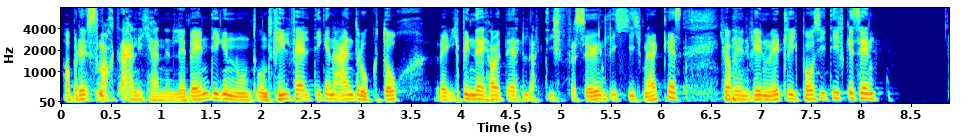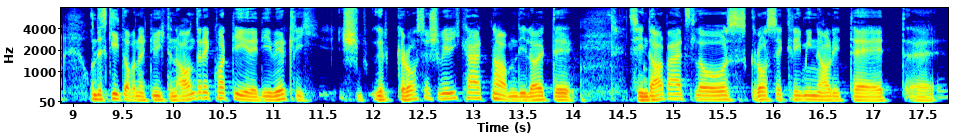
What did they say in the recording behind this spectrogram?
Aber es macht eigentlich einen lebendigen und, und vielfältigen Eindruck. Doch, ich bin ja heute relativ versöhnlich, ich merke es. Ich habe den Film wirklich positiv gesehen. Und es gibt aber natürlich dann andere Quartiere, die wirklich große Schwierigkeiten haben. Die Leute sind arbeitslos, große Kriminalität, äh,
